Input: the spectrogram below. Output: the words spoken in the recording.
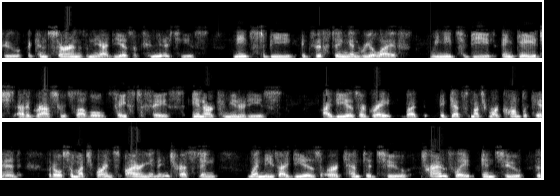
to the concerns and the ideas of communities needs to be existing in real life. We need to be engaged at a grassroots level, face to face, in our communities. Ideas are great, but it gets much more complicated, but also much more inspiring and interesting when these ideas are attempted to translate into the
